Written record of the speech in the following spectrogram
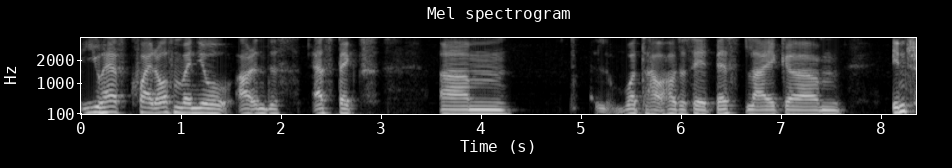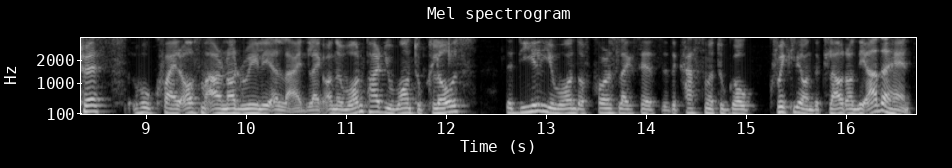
you have quite often when you are in this aspect um, what how, how to say it best like um, interests who quite often are not really aligned. Like on the one part you want to close the deal. You want, of course, like says the customer to go quickly on the cloud. On the other hand,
